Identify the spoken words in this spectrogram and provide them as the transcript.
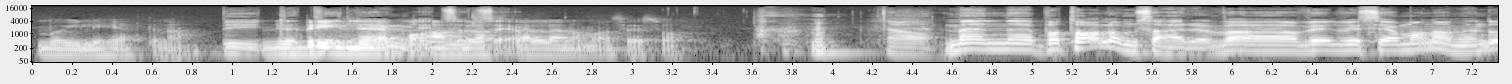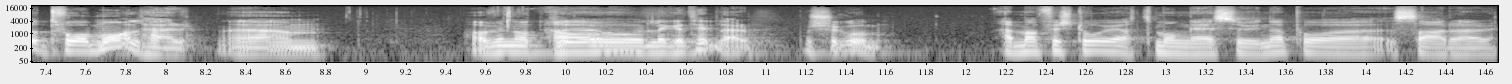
möjligheterna. Byte nu brinner det på andra ställen om man säger så. Ja. Men eh, på tal om så här, vad vill vi säga om honom? Ändå två mål här. Ehm, har vi något Ja. att lägga till där? Varsågod. Ja, Man förstår ju att många är sugna på Sarr här.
